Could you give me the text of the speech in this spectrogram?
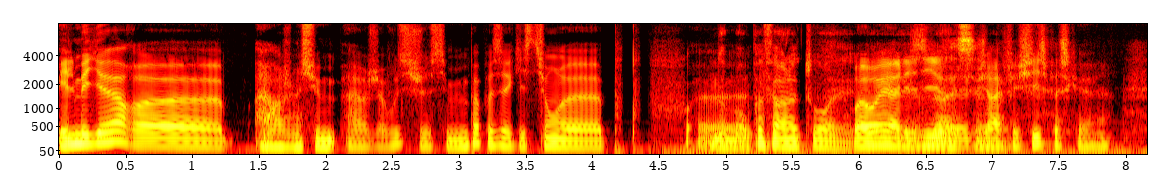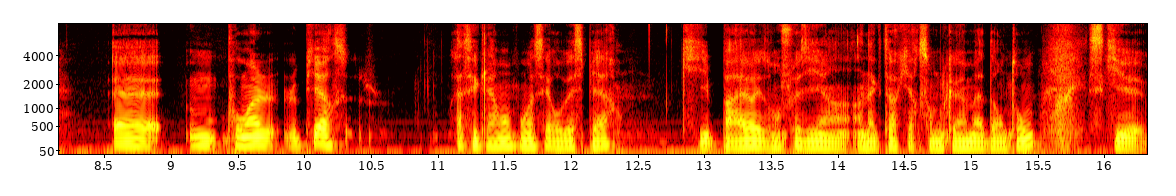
Et le meilleur, euh, alors je me suis, j'avoue, je ne suis même pas posé la question. euh, euh, Non, bon, On peut faire le tour. et- Ouais, ouais, allez-y, j'y réfléchisse parce que. Pour moi, le pire, assez clairement, pour moi, c'est Robespierre. Qui, par ailleurs, ils ont choisi un, acteur qui ressemble quand même à Danton, ce qui est,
